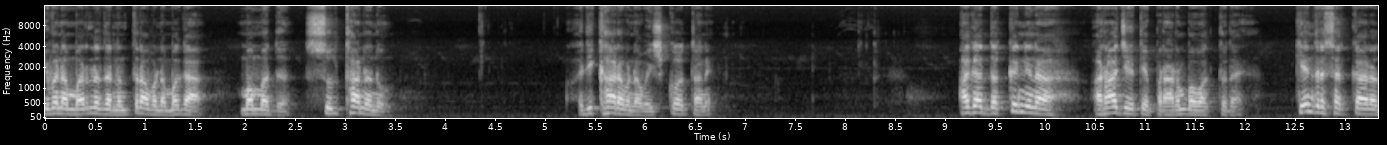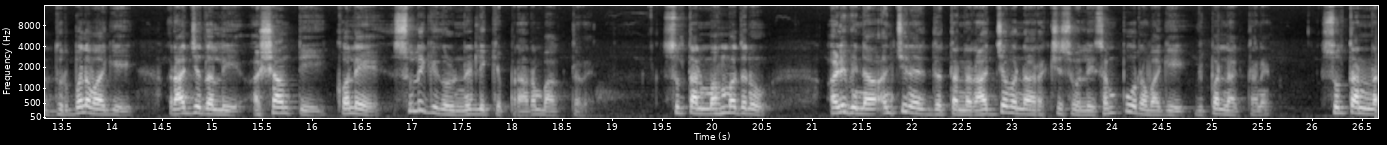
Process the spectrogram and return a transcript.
ಇವನ ಮರಣದ ನಂತರ ಅವನ ಮಗ ಮೊಹಮ್ಮದ್ ಸುಲ್ತಾನನು ಅಧಿಕಾರವನ್ನು ವಹಿಸ್ಕೊಳ್ತಾನೆ. ಆಗ ದಕ್ಕನ್ನಿನ ಅರಾಜಕತೆ ಪ್ರಾರಂಭವಾಗ್ತದೆ. ಕೇಂದ್ರ ಸರ್ಕಾರ ದುರ್ಬಲವಾಗಿ ರಾಜ್ಯದಲ್ಲಿ ಅಶಾಂತಿ, ಕೊಲೆ, ಸುಲಿಗೆಗಳು ನಡಲಿಕ್ಕೆ ಪ್ರಾರಂಭ ಆಗ್ತದೆ ಸುಲ್ತಾನ್ ಮೊಹಮ್ಮದನು ಅಳಿವಿನ ಅಂಚಿನಲ್ಲಿದ್ದ ತನ್ನ ರಾಜ್ಯವನ್ನು ರಕ್ಷಿಸುವಲ್ಲಿ ಸಂಪೂರ್ಣವಾಗಿ ವಿಫಲನಾಗ್ತಾನೆ ಸುಲ್ತಾನ್ನ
